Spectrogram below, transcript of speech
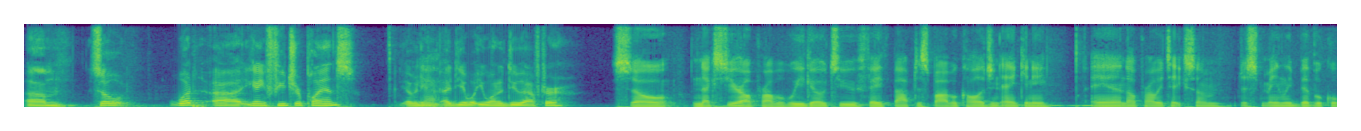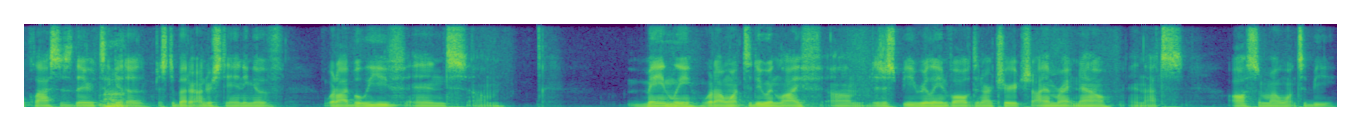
Um, so, what uh, you got any future plans? You have any Yeah. idea what you want to do after? So next year I'll probably go to Faith Baptist Bible College in Ankeny, and I'll probably take some just mainly biblical classes there to Uh-huh. get a just a better understanding of what I believe and um, mainly what I want to do in life um, to just be really involved in our church. I am right now, and that's awesome. I want to be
